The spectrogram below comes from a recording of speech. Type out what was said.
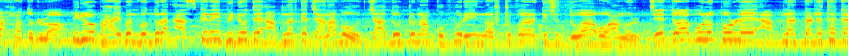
রহমতুল্লাহ। প্রিয় ভাই বোন বন্ধুরা আজকের এই ভিডিওতে আপনাকে জানাব জাদু টোনা কুফুরি নষ্ট করার কিছু দোয়া ও আমল। যে দোয়াগুলো পড়লে আপনার পেটে থাকা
